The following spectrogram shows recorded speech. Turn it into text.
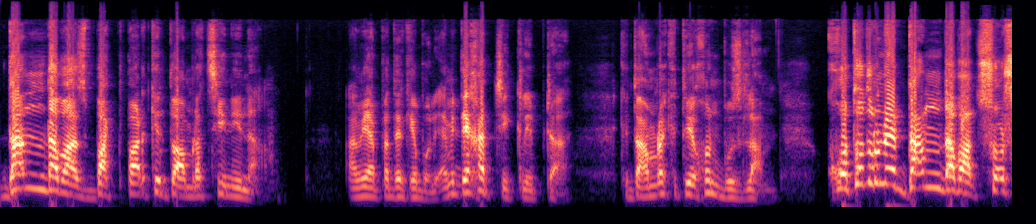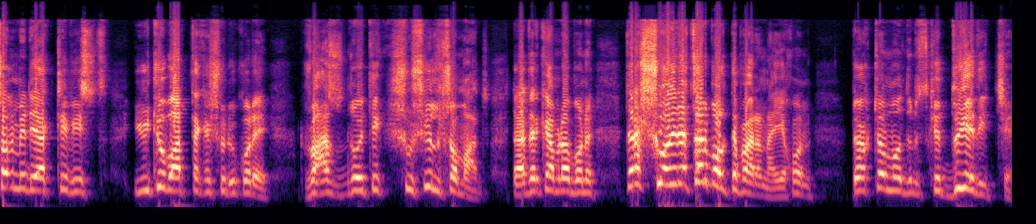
দান্দাবাজ, বাটপার কিন্তু আমরা চিনি না। আমি আপনাদেরকে বলি, আমি দেখাচ্ছি ক্লিপটা কিন্তু আমরা কিন্তু এখন বুঝলাম কত ধরনের দান্দাবাজ সোশ্যাল মিডিয়া অ্যাক্টিভিস্ট ইউটিউবার থেকে শুরু করে রাজনৈতিক সুশীল সমাজ, তাদেরকে আমরা মনে যারা স্বৈরাচার বলতে পারে না। এখন ডক্টর মদুরুসকে দুয়ে দিচ্ছে।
